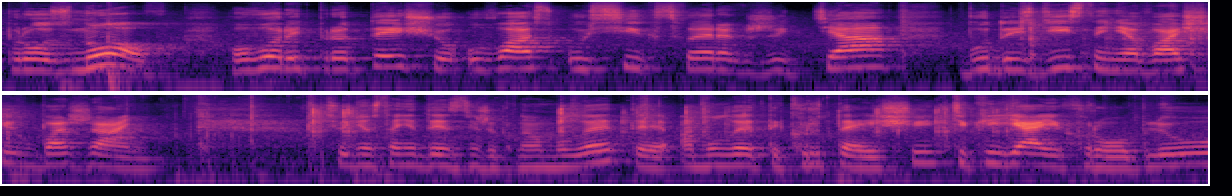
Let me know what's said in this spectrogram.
про знов. Говорить про те, що у вас у всіх сферах життя буде здійснення ваших бажань. Сьогодні останній день сніжок на амулети. Амулети крутейші, тільки я їх роблю.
